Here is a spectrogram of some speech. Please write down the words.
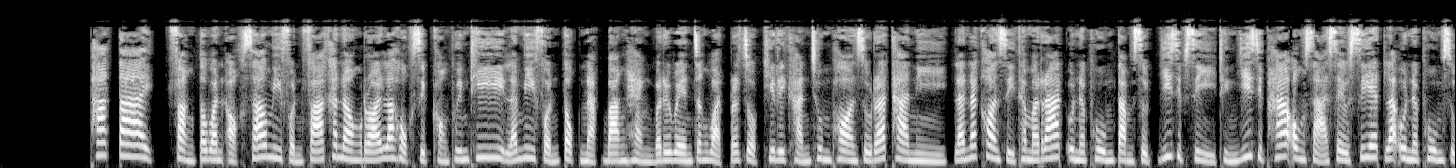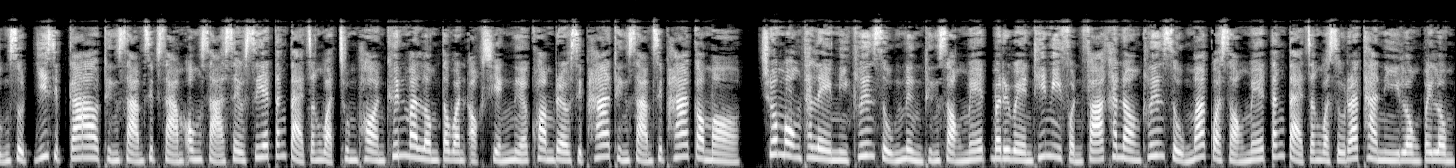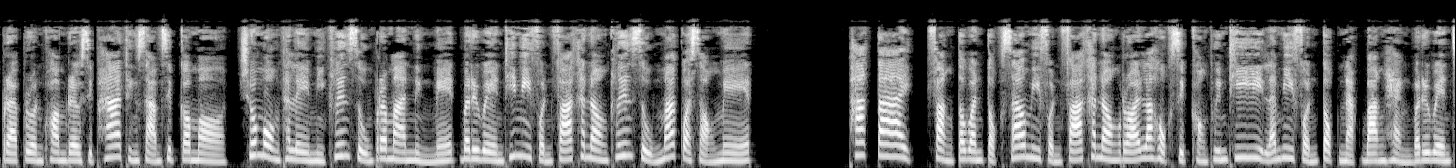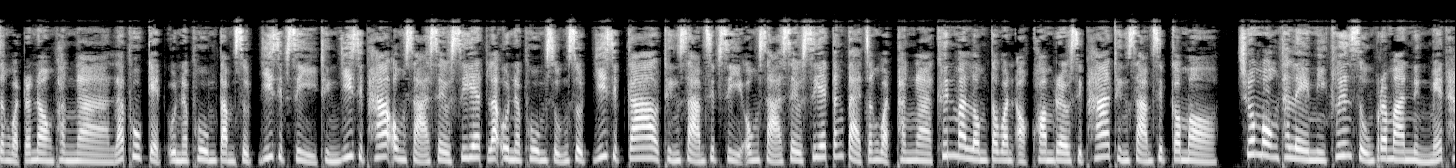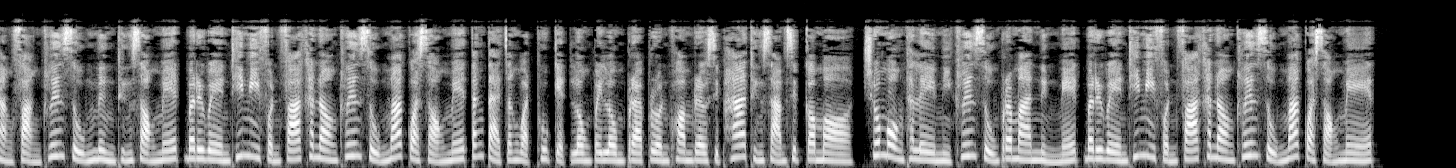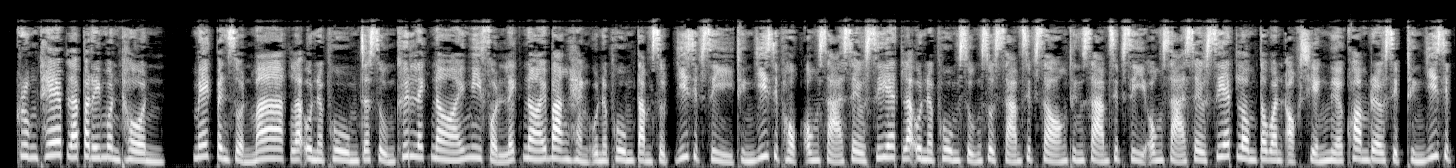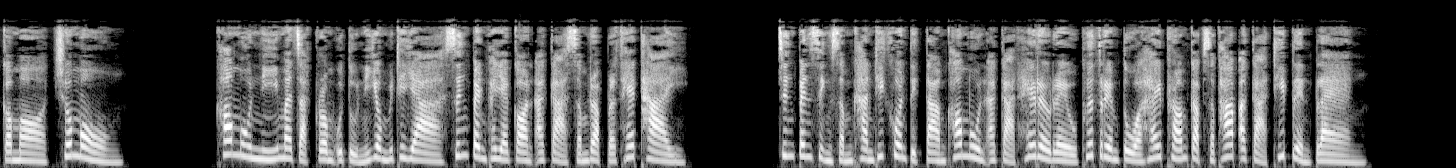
ภาคใต้ ฝั่งตะวันออกเศร้ามีฝนฟ้าขนองร้อยละ 60 ของพื้นที่ และมีฝนตกหนักบางแห่งบริเวณจังหวัดประจวบคีรีขันธ์ชุมพรสุราษฎร์ธานี และนครศรีธรรมราชอุณหภูมิต่ำสุด 24-25 องศาเซลเซียส และอุณหภูมิสูงสุด 29-33 องศาเซลเซียส ตั้งแต่จังหวัดชุมพรขึ้นมาลมตะวันออกเฉียงเหนือความเร็ว 15-35 กม ชั่วโมงทะเลมีคลื่นสูง 1-2 เมตร บริเวณที่มีฝนฟ้าขนองคลื่นสูงมากกว่า 2 เมตร ตั้งแต่จังหวัดสุราษฎร์ธานีลงไปลมแปรปรวนความเร็ว 15-30 กม ชั่วโมงทะเลมีคลื่นสูงประมาณ 1 เมตร บริเวณที่มีฝนฟ้าขนองคลื่นสูงมากกว่า 2 เมตร ภาคใต้ ฝั่งตะวันตกเศร้ามีฝนฟ้าขนองร้อยละ 60 ของพื้นที่ และมีฝนตกหนักบางแห่งบริเวณจังหวัดระนองพังงา และภูเก็ตอุณหภูมิต่ำสุด 24-25 องศาเซลเซียส และอุณหภูมิสูงสุด 29-34 องศาเซลเซียส ตั้งแต่จังหวัดพังงาขึ้นมาลมตะวันออกความเร็ว 15-30 กม ชั่วโมงทะเลมีคลื่นสูงประมาณ 1 เมตรห่างฝั่งคลื่นสูง 1-2 เมตร บริเวณที่มีฝนฟ้าขนองคลื่นสูงมากกว่า 2 เมตร ตั้งแต่จังหวัดภูเก็ตลงไปลมแปรปรวนความเร็ว 15-30 กม ชั่วโมงทะเลมีคลื่นสูงประมาณ 1 เมตร บริเวณที่มีฝนฟ้าขนองคลื่นสูงมากกว่า 2 เมตร กรุงเทพและปริมณฑล เมฆเป็นส่วนมากและอุณหภูมิจะสูงขึ้นเล็กน้อย มีฝนเล็กน้อยบางแห่งอุณหภูมิต่ำสุด 24-26 องศาเซลเซียส และอุณหภูมิสูงสุด 32-34 องศาเซลเซียส ลมตะวันออกเฉียงเหนือความเร็ว 10-20 กม ชั่วโมง ข้อมูลนี้มาจากกรมอุตุนิยมวิทยา ซึ่งเป็นพยากรณ์อากาศสำหรับประเทศไทย จึงเป็นสิ่งสำคัญที่ควรติดตามข้อมูลอากาศให้เร็วๆ เพื่อเตรียมตัวให้พร้อมกับสภาพอากาศที่เปลี่ยนแปลง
